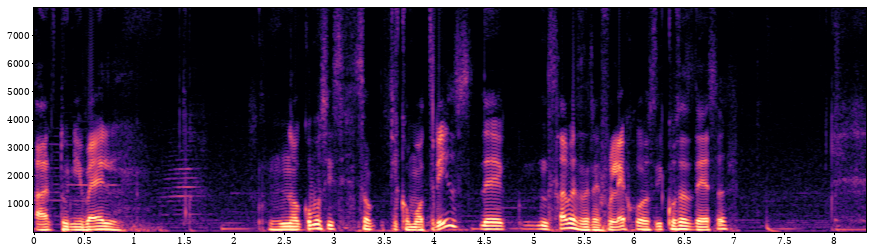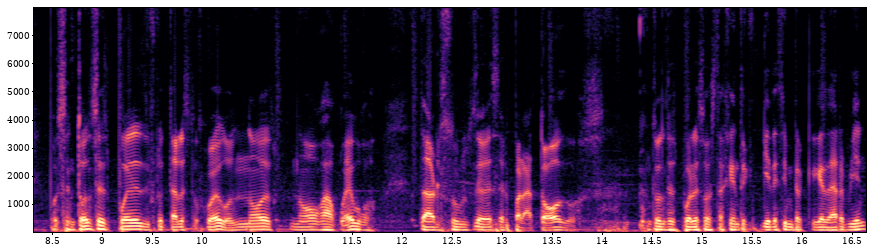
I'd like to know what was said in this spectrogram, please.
a tu nivel no como si psicomotriz de sabes reflejos y cosas de esas pues entonces puedes disfrutar estos juegos, no, no a huevo. Dark Souls debe ser para todos. Entonces por eso esta gente que quiere siempre quedar bien,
